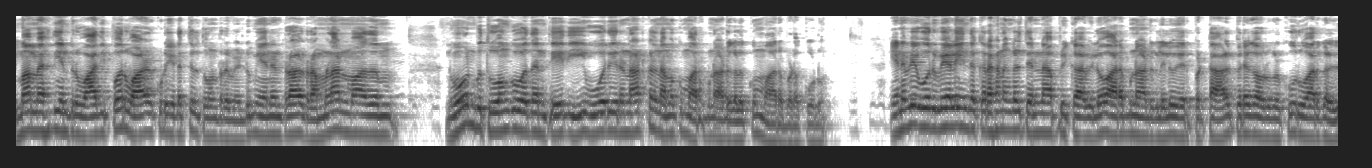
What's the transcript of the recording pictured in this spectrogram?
இமாம் மெஹதி என்று வாதிப்போர் வாழக்கூடிய இடத்தில் தோன்ற வேண்டும். ஏனென்றால் ரம்லான் மாதம் நோன்பு துவங்குவதன் தேதி ஓரிரு நாட்கள் நமக்கும் அரபு நாடுகளுக்கும் மாறுபடக்கூடும். எனவே ஒருவேளை இந்த கிரகணங்கள் தென்னாப்பிரிக்காவிலோ அரபு நாடுகளிலோ ஏற்பட்டால் பிறகு அவர்கள் கூறுவார்கள்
